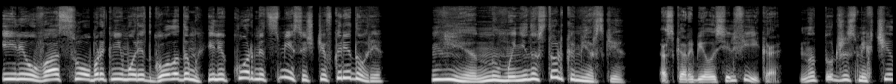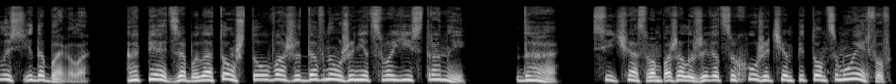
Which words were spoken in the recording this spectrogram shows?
Или у вас оборотни морят голодом или кормят с мисочки в коридоре?» «Не, ну мы не настолько мерзкие», — оскорбилась эльфийка, но тут же смягчилась и добавила. Опять забыла о том, что у вас же давно уже нет своей страны. Да, сейчас вам, пожалуй, живется хуже, чем питомцам у эльфов.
